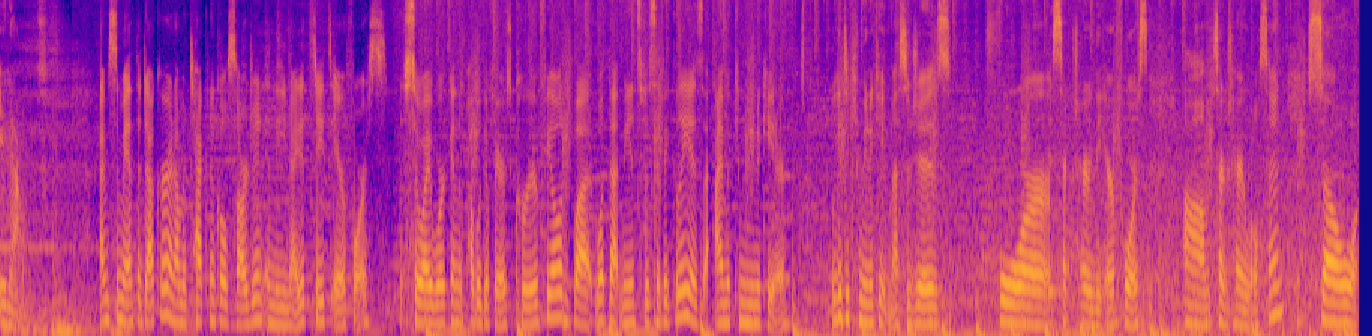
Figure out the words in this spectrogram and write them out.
it out. I'm Samantha Ducker and I'm a technical sergeant in the United States Air Force. So I work in the public affairs career field, but what that means specifically is I'm a communicator. We get to communicate messages for Secretary of the Air Force, um, Secretary Wilson. So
